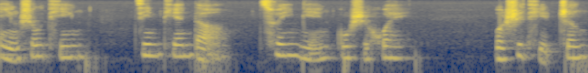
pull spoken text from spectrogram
欢迎收听今天的催眠故事会，我是铁铮。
